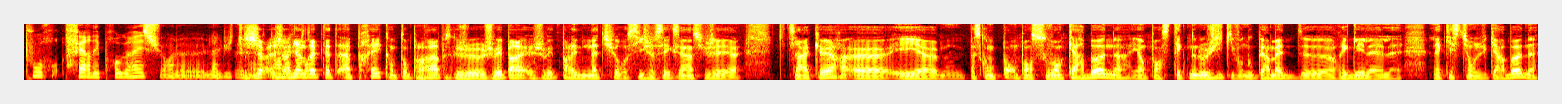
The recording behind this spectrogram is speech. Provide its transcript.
pour faire des progrès sur la lutte. Je, reviendrai peut-être après quand on parlera, parce que je, vais parler, je vais te parler de nature aussi. Je sais que c'est un sujet euh, qui tient à cœur, euh, et parce qu'on pense souvent carbone et on pense technologies qui vont nous permettre de régler la, question du carbone,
